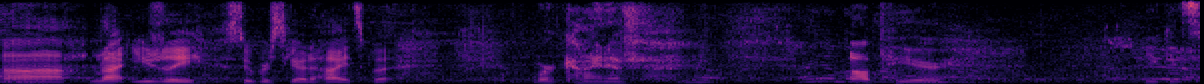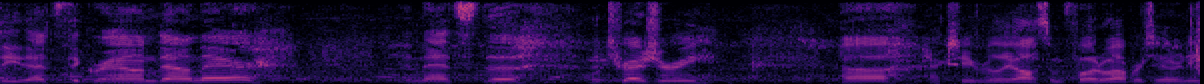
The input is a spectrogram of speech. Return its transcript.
Uh, I'm not usually super scared of heights, but we're kind of up here. You can see that's the ground down there, and that's the, the treasury. Uh, actually, a really awesome photo opportunity.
